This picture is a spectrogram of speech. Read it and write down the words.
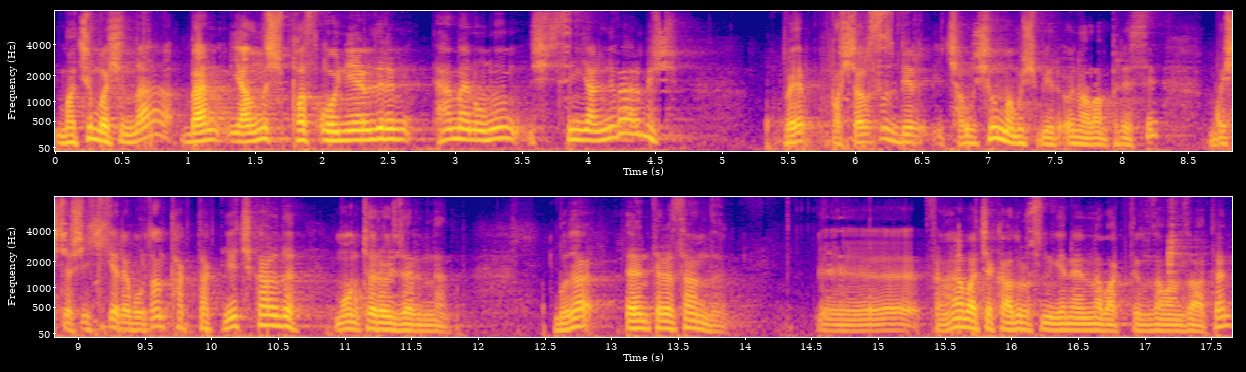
maçın başında ben yanlış pas oynayabilirim hemen onun sinyalini vermiş. Ve başarısız bir, çalışılmamış bir ön alan presi Beşiktaş iki kere buradan tak tak diye çıkardı Montero üzerinden. Bu da enteresandı. E, Fenerbahçe kadrosunun geneline baktığın zaman zaten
